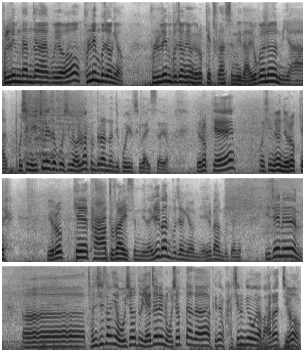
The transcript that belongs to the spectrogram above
불림 담장하고요. 불림 부정형. 불림 부정형 이렇게 들어왔습니다. 요거는 야 보시면 이쪽에서 보시면 얼마큼 들어왔는지 보일 수가 있어요. 이렇게 보시면 이렇게 이렇게 다 들어와 있습니다. 일반 부정형이에요. 일반 부정형. 이제는 어, 전시장에 오셔도 예전에는 오셨다가 그냥 가시는 경우가 많았죠.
